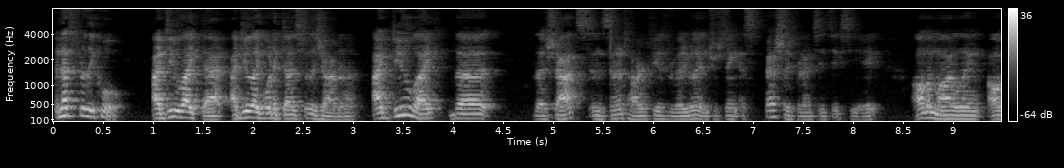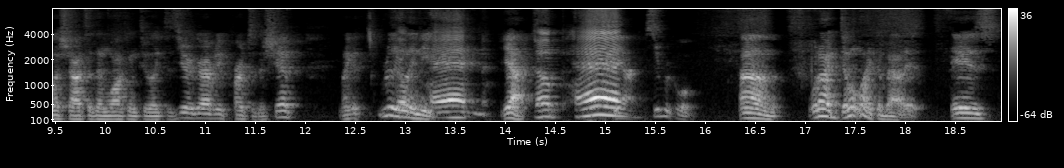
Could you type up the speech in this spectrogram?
and that's really cool. I do like that. I do like what it does for the genre. I do like the the shots and the cinematography is really really interesting, especially for 1968. All the modeling, all the shots of them walking through like the zero gravity parts of the ship, like it's really the really neat. pen. Yeah, The pen. yeah, super cool. Um, what I don't like about it is,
